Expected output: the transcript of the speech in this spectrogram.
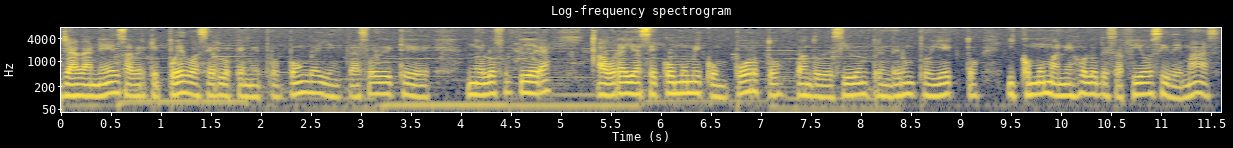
ya gané el saber que puedo hacer lo que me proponga y en caso de que no lo supiera, ahora ya sé cómo me comporto cuando decido emprender un proyecto y cómo manejo los desafíos y demás.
